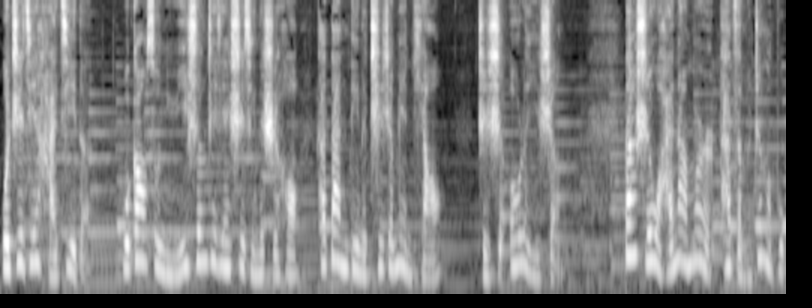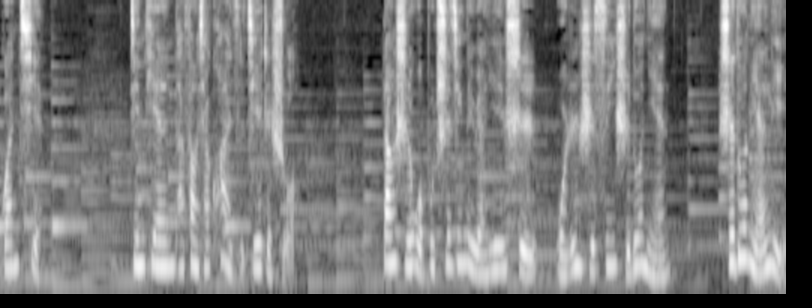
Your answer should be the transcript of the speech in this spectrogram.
我至今还记得，我告诉女医生这件事情的时候，她淡定地吃着面条，只是哦了一声。当时我还纳闷儿，她怎么这么不关切。今天她放下筷子，接着说：“当时我不吃惊的原因是我认识 C 十多年，十多年里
